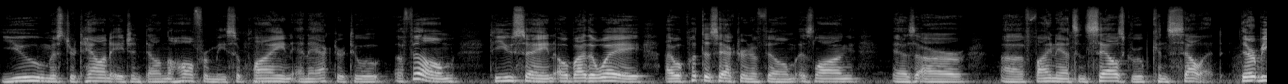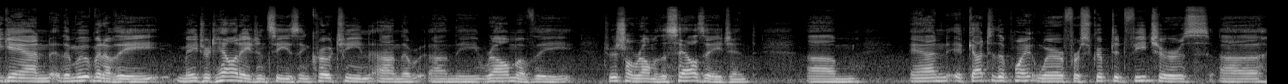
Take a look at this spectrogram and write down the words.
you, Mr. Talent Agent, down the hall from me, supplying an actor to a, film, to you saying, oh, by the way, I will put this actor in a film as long as our uh, finance and sales group can sell it. There began the movement of the major talent agencies encroaching on the, on the realm of the traditional realm of the sales agent. Um, and it got to the point where, for scripted features, uh,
